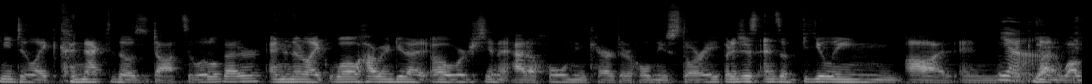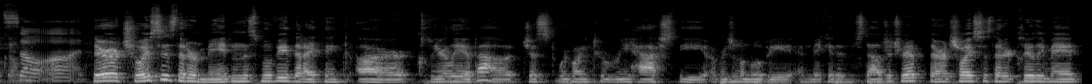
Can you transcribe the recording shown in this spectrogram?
need to like connect those dots a little better. And then they're like, well, how are we gonna do that? Oh, we're just gonna add a whole new character, a whole new story. But it just ends up feeling odd and yeah like Yeah. unwelcome. it's so odd There are choices that are made in this movie that I think are clearly about just we're going to rehash the original movie and make it a nostalgia trip. There are choices that are clearly made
